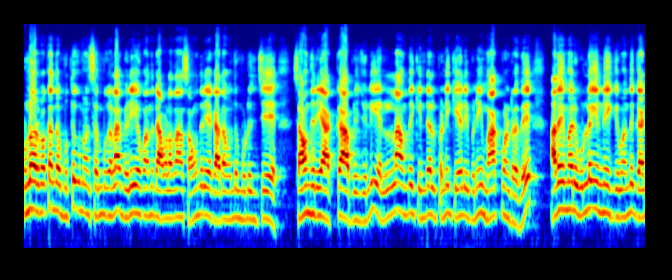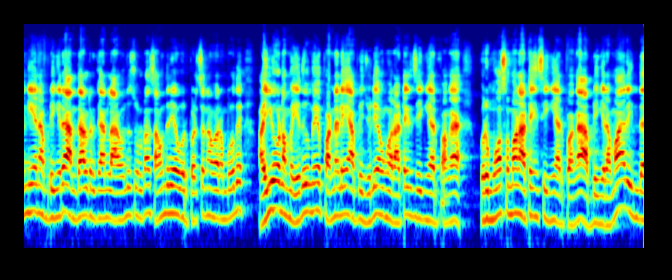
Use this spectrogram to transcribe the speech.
இன்னொரு பக்கம் இந்த முத்துக்குமன் செம்புகள்லாம் வெளியே உட்காந்துட்டு அவ்வளோதான் சௌந்தர்யா கதை வந்து முடிஞ்சுச்சு சௌந்தர்யா அக்கா அப்படின்னு சொல்லி எல்லாம் வந்து கிண்டல் பண்ணி கேலி பண்ணி மார்க் பண்ணுறது அதே மாதிரி உள்ள இன்னைக்கு வந்து கண்ணியன் அப்படிங்கிற அந்த ஆள் இருக்கான்ல அவன் வந்து சொல்கிறான் சௌந்தர்யா ஒரு பிரச்சனை வரும்போது ஐயோ நம்ம எதுவுமே பண்ணலையே அப்படின்னு சொல்லி அவங்க ஒரு அட்டென்சிங்காக இருப்பாங்க. ஒரு மோசமான அட்டென்சிங்காக இருப்பாங்க. அப்படிங்கிற மாதிரி இந்த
